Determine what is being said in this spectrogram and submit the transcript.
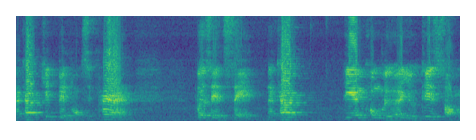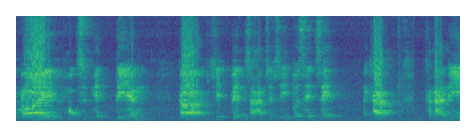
นะครับ คิดเป็น 65เปอร์เซ็นต์เศษนะครับ เตียงคงเหลืออยู่ที่ 261 เตียง ก็คิดเป็น 34เปอร์เซ็นต์เศษนะครับ ขณะนี้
